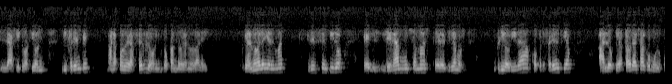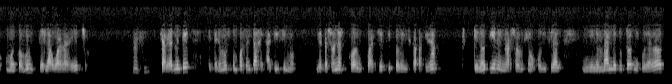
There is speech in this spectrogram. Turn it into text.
la situación diferente, van a poder hacerlo invocando la nueva ley. Porque la nueva ley, además, en ese sentido, eh, le da mucha más, eh, digamos, prioridad o preferencia a lo que hasta ahora es algo muy, muy común, que es la guarda de hecho. O sea, realmente tenemos un porcentaje altísimo de personas con cualquier tipo de discapacidad que no tienen una resolución judicial ni nombrando tutor ni cuidador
